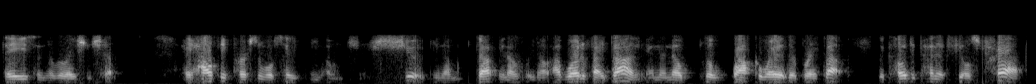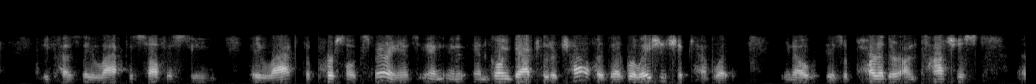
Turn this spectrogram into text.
stays in the relationship. A healthy person will say, you know, shoot, you know, you know, you know, what have I done? And then they'll they'll walk away or they'll break up the codependent feels trapped because they lack the self-esteem, they lack the personal experience, and, and, and going back to their childhood, that relationship template, you know, is a part of their unconscious, uh,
